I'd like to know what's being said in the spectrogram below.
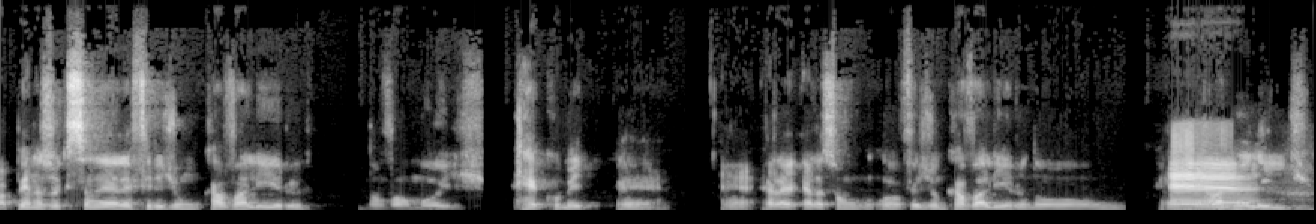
apenas Oxana, ela é filha de um cavaleiro. Não vamos recometer. É, é, ela, ela é só um, filha de um cavaleiro. Não, é, ela não é Lady.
